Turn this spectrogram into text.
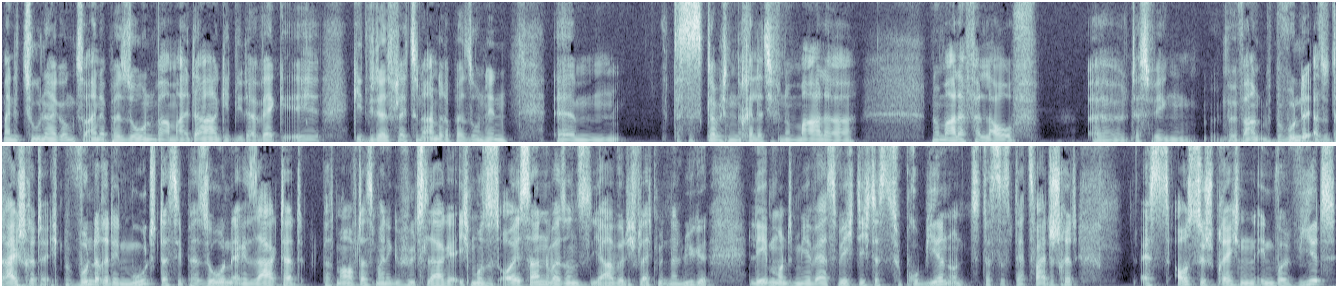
meine Zuneigung zu einer Person war mal da, geht wieder weg, äh, geht wieder vielleicht zu einer anderen Person hin. Ähm, das ist, glaube ich, ein relativ normaler, normaler Verlauf. Äh, deswegen bewundere, also drei Schritte. Ich bewundere den Mut, dass die Person er gesagt hat, pass mal auf, das ist meine Gefühlslage, ich muss es äußern, weil sonst, ja, würde ich vielleicht mit einer Lüge leben und mir wäre es wichtig, das zu probieren und das ist der zweite Schritt. Es auszusprechen, involviert,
